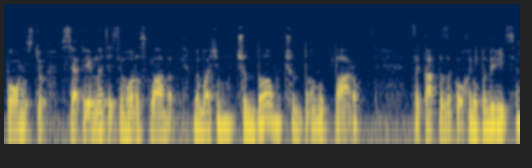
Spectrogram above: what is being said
повністю вся таємниця цього розкладу? Ми бачимо чудову, чудову пару. Це карта закохані. Подивіться.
